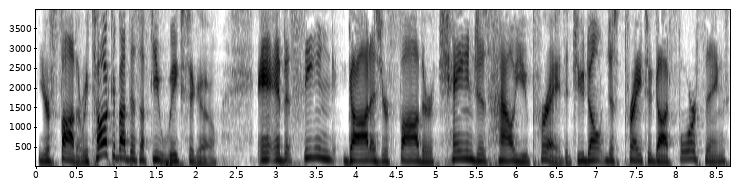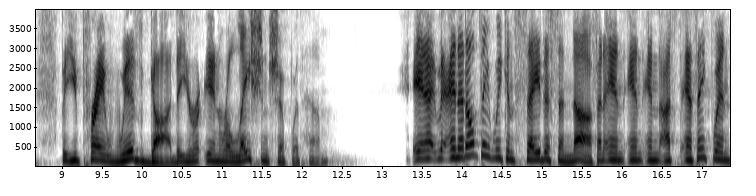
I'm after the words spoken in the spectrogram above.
your Father. We talked about this a few weeks ago, and, and, that seeing God as your Father changes how you pray. That you don't just pray to God for things, but you pray with God, that you're in relationship with Him. And I, and I don't think we can say this enough. And, and, and, and I, I think when,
